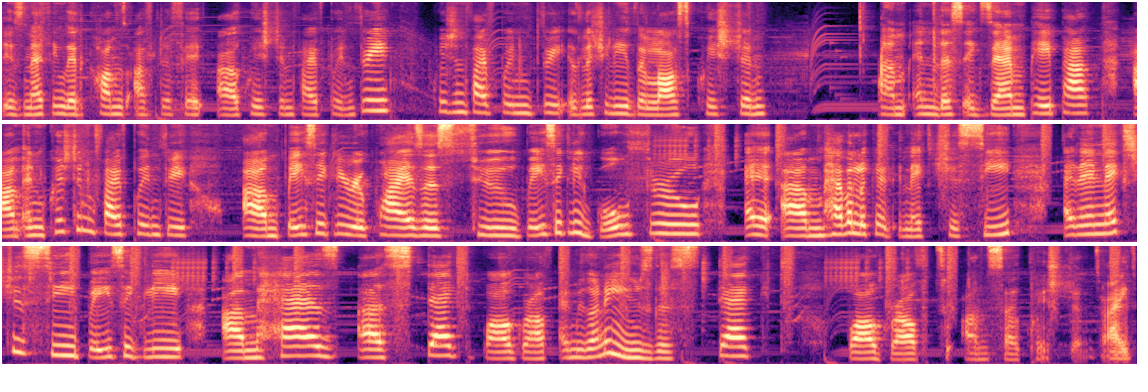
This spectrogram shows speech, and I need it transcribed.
there's nothing that comes after uh, question 5.3 question 5.3 is literally the last question um, in this exam paper. Um, and question 5.3 um, basically requires us to basically go through and um, have a look at Annexure C. And Annexure C basically um, has a stacked bar graph and we're going to use the stacked bar graph to answer questions, right?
